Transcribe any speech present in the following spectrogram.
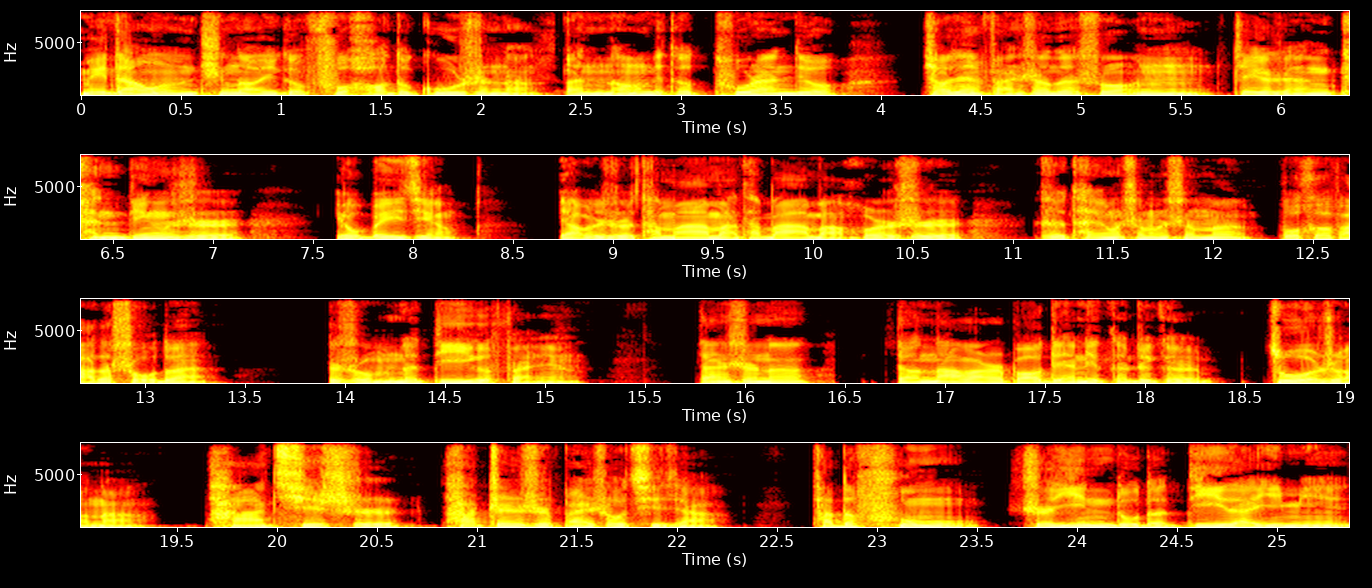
每当我们听到一个富豪的故事呢，本能里头突然就条件反射的说：“嗯，这个人肯定是有背景，要不就是他妈妈、他爸爸，或者是是他用什么什么不合法的手段。”这是我们的第一个反应。但是呢，像《纳瓦尔宝典》里的这个作者呢，他其实他真是白手起家，他的父母是印度的第一代移民，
